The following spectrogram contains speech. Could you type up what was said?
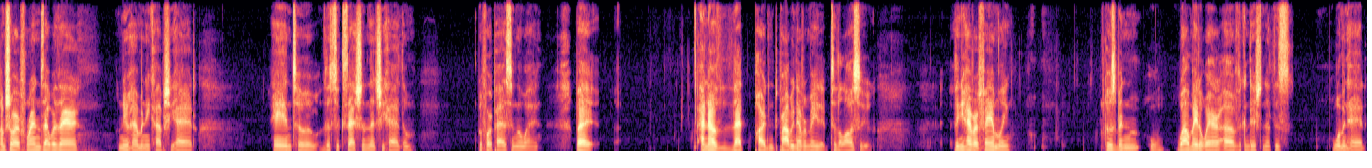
I'm sure her friends that were there knew how many cups she had and to the succession that she had them before passing away. But I know that part probably never made it to the lawsuit. Then you have her family who's been well made aware of the condition that this woman had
